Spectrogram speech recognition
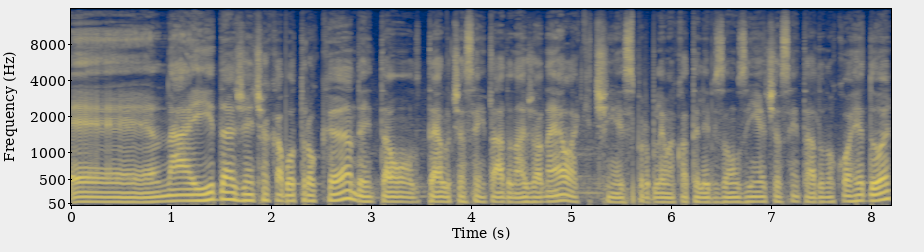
É, na ida a gente acabou trocando, então o Telo tinha sentado na janela, que tinha esse problema com a televisãozinha, tinha sentado no corredor.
